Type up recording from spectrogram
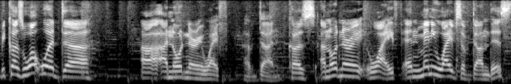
because what would uh, uh, an ordinary wife have done? Because an ordinary wife, and many wives have done this,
